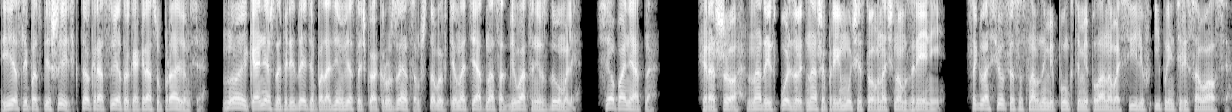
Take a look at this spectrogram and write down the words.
Если поспешить, кто к рассвету как раз управимся. Ну и, конечно, перед этим подадим весточку окруженцам, чтобы в темноте от нас отбиваться не вздумали. Все понятно? Хорошо, надо использовать наше преимущество в ночном зрении. Согласился с основными пунктами плана Васильев и поинтересовался.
